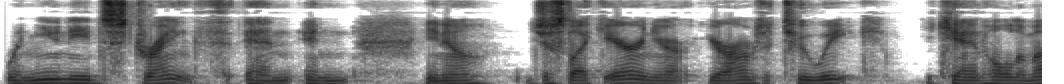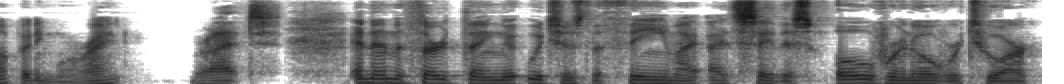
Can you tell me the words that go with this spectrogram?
when you need strength. And, and, you know, just like Aaron, your, your arms are too weak. You can't hold them up anymore, right? Right. And then the third thing, which is the theme, I, I say this over and over to our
